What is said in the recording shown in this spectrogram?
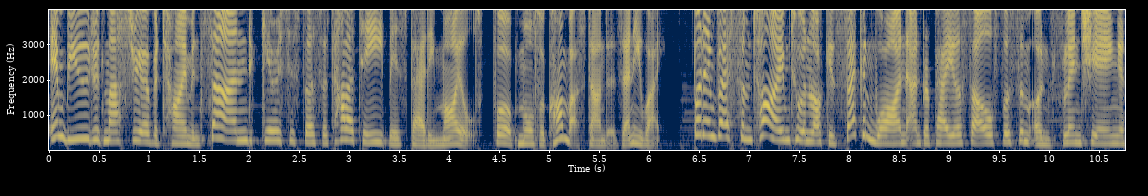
Imbued with mastery over time and sand, Geras' first fatality is fairly mild, for Mortal Kombat standards anyway. But invest some time to unlock his second one and prepare yourself for some unflinching,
